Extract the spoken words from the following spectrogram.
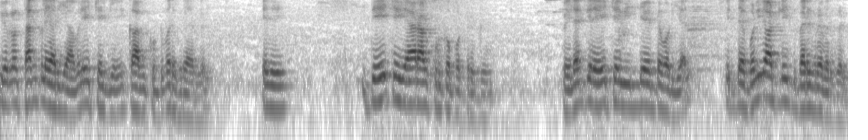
இவர்கள் தங்களை அறியாமல் ஏச்சையை காவிக்கொண்டு வருகிறார்கள். இது இந்த ஏச்சை யாரால் கொடுக்கப்பட்டிருக்கு? இப்போ இலங்கையில் ஏச்சவி இல்லை என்றபடியால் இந்த வெளிநாட்டிலிருந்து வருகிறவர்கள்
